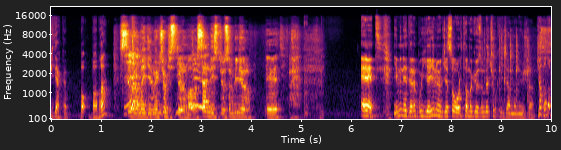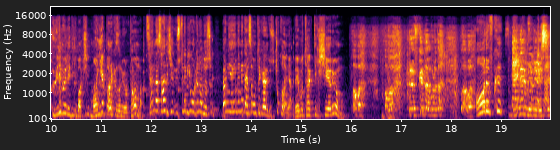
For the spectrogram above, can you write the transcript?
Bir dakika. Ba- baba? Sıralamaya girmek çok istiyorum baba. Sen de istiyorsun biliyorum. Evet. Evet. Yemin ederim bu yayın öncesi ortamı gözümde çok iyi canlanıyor şu an. Ya baba öyle böyle değil bak şimdi manyak para kazanıyorum tamam mı? Senden sadece üstüne bir organ alıyorsun. Ben yayında ne dersem onu tekrar ediyorsun. Çok kolay ya. Ve bu taktik işe yarıyor mu? Baba, baba. Rıfkı da burada. Baba. Aa Rıfkı. Gelir mi birisi?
